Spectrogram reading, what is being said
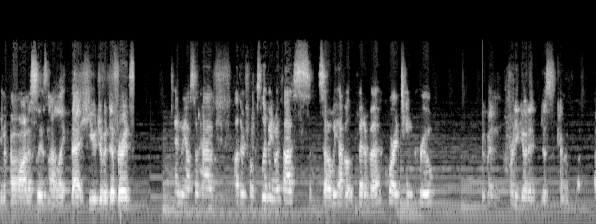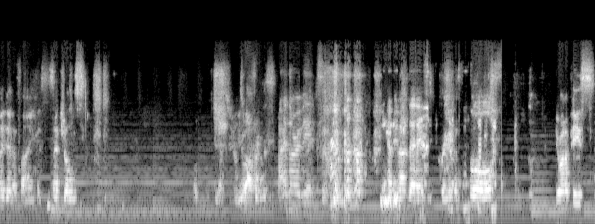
you know, honestly is not like that huge of a difference and we also have other folks living with us. So we have a bit of a quarantine crew. We've been pretty good at just kind of identifying essentials. Are you offering this? Hi, Norby. Happy Monday. Bringing us full. You want a piece?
